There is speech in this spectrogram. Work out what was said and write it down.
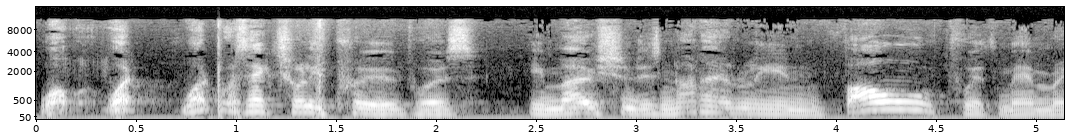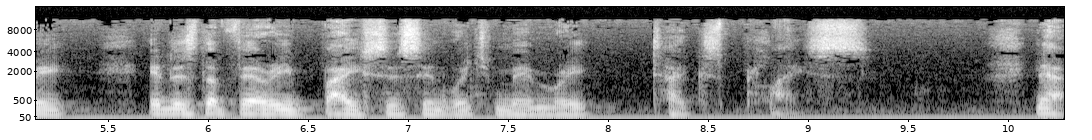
what, what, what was actually proved was emotion is not only involved with memory, it is the very basis in which memory takes place. Now,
